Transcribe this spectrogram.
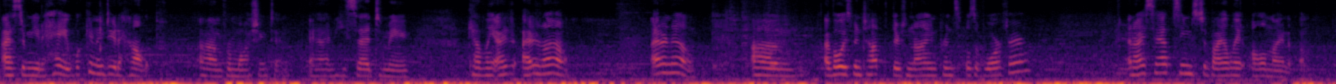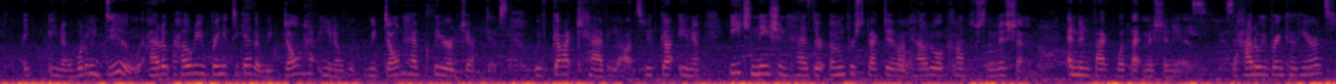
I asked him, you know, hey, what can I do to help um, from Washington? And he said to me, Kathleen, I, I don't know. I don't know. Um, I've always been taught that there's nine principles of warfare, and ISAF seems to violate all nine of them. You know, what do we do? How do how do we bring it together? We don't have, you know, we, we don't have clear objectives. We've got caveats. We've got, you know, each nation has their own perspective on how to accomplish the mission, and in fact, what that mission is. So, how do we bring coherence?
